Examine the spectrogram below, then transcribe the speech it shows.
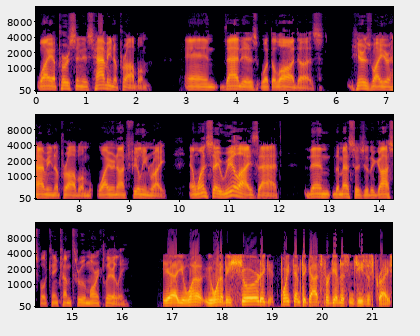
why a person is having a problem. And that is what the law does. Here's why you're having a problem, why you're not feeling right. And once they realize that, then the message of the gospel can come through more clearly. Yeah, you want to you want to be sure to point them to God's forgiveness in Jesus Christ.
